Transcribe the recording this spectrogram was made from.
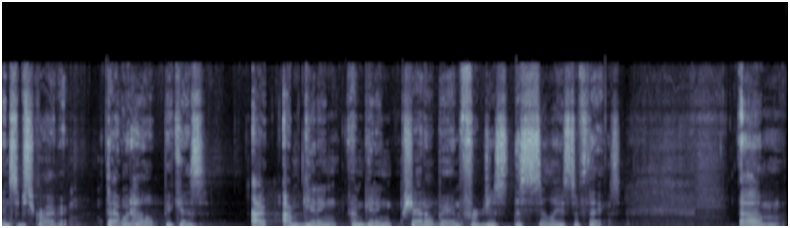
and subscribing. That would help because I, am getting I'm getting shadow banned for just the silliest of things. Um,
